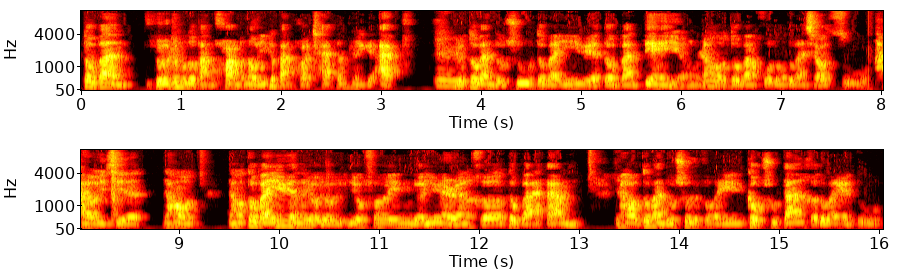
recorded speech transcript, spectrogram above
豆瓣不是有这么多板块嘛，那我一个板块拆分成一个 app，比如嗯豆瓣读书、豆瓣音乐、豆瓣电影，然后嗯豆瓣活动、豆瓣小组，还有一些，然后然后豆瓣音乐呢又又又分为那个音乐人和豆瓣 FM，然后豆瓣读书又分为购书单和豆瓣阅读，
